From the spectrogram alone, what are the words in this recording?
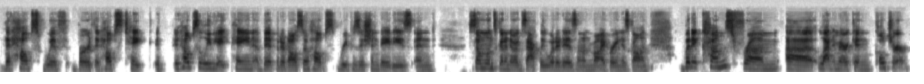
that helps with birth. It helps take it, it helps alleviate pain a bit but it also helps reposition babies and someone's going to know exactly what it is and my brain is gone but it comes from uh, latin american culture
